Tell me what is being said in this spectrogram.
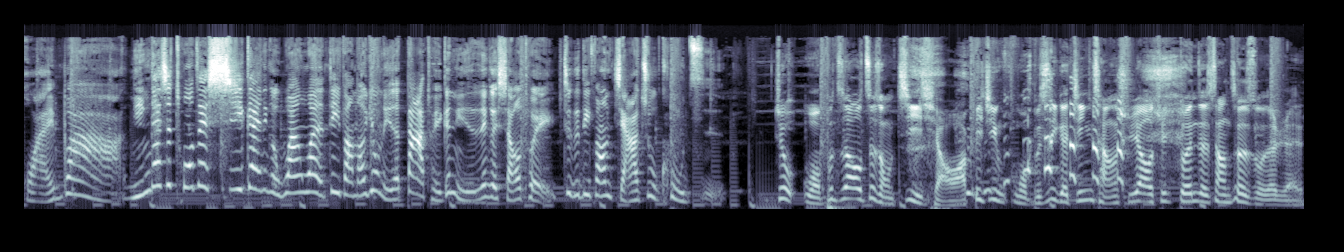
踝吧？你应该是拖在膝盖那个弯弯的地方，然后用你的大腿跟你的那个小腿这个地方夹住裤子。就我不知道这种技巧啊，毕竟我不是一个经常需要去蹲着上厕所的人。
